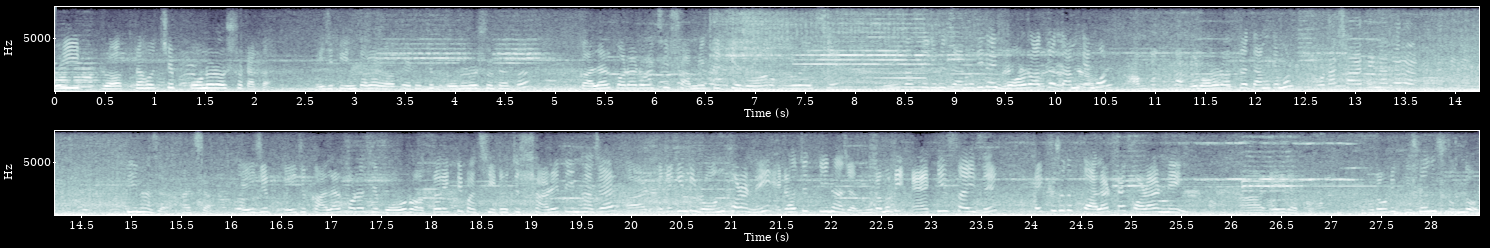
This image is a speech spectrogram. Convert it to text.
ওই রথটা হচ্ছে পনেরোশো টাকা। এই যে তিনতলা রথ এটা হচ্ছে পনেরোশো টাকা। কালার করা রয়েছে সামনের দিকে রথ রয়েছে। দিদির কাছ থেকে একটু জানব দিদি এই বড় রথটার দাম কেমন? বড় রথটার দাম কেমন? ওটা সাড়ে তিন হাজার তিন হাজার। আচ্ছা। এই যে এই যে কালার করা যে বড় রথটা দেখতে পাচ্ছি এটা হচ্ছে সাড়ে তিন হাজার। আর এটা কিন্তু রং করা নেই এটা হচ্ছে তিন হাজার। মোটামুটি একই সাইজে একটু শুধু কালারটা করা নেই। আর এই দেখো মোটামুটি ভীষণ সুন্দর।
